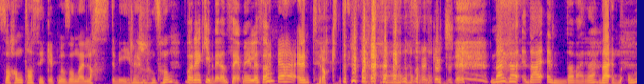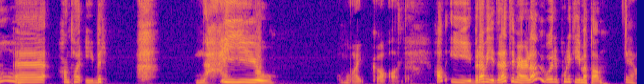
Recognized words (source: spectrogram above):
Så han tar sikkert noen sånne lastebil eller noe sånt. Bare kibber en semi, liksom. Ja, eller en traktor. skyld. Nei, det, er- det er enda verre. det er enda, oh. Eh, han tar Uber. nei! Jo. Oh my god. Han Ubera videre til Maryland, hvor politiet møtte han. Ja.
